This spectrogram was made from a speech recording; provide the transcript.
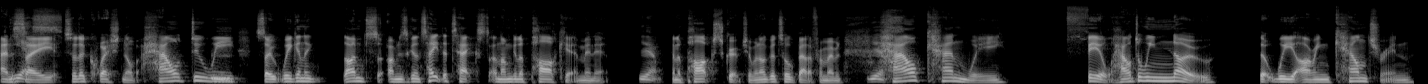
and say Yes. to the question of how do we? Hmm. So we're gonna. I'm just, I'm just going to take the text and I'm going to park it a minute. yeah I'm going to park scripture. We're not going to talk about it for a moment. Yes. How can we feel? How do we know that we are encountering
